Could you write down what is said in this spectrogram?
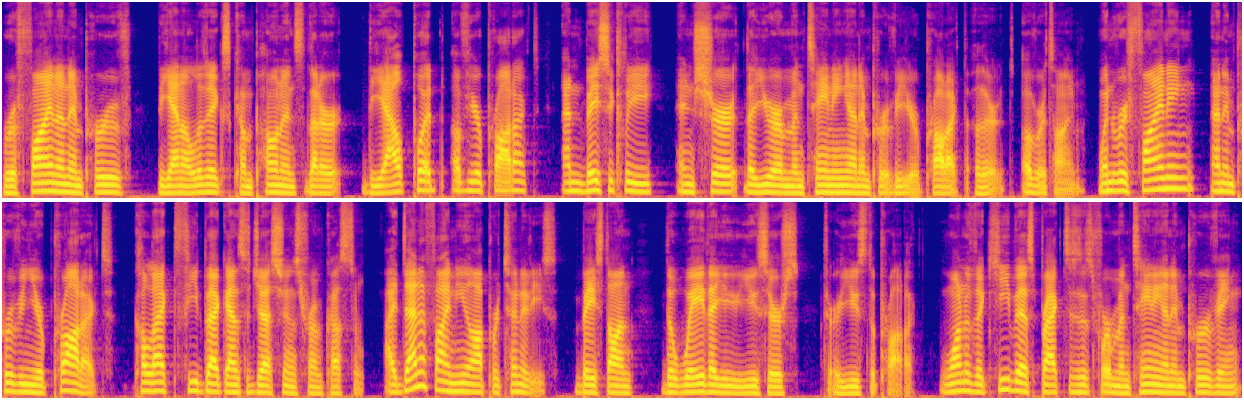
refine and improve the analytics components that are the output of your product, and basically ensure that you are maintaining and improving your product over, over time. When refining and improving your product, collect feedback and suggestions from customers. Identify new opportunities based on the way that your users use the product. One of the key best practices for maintaining and improving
